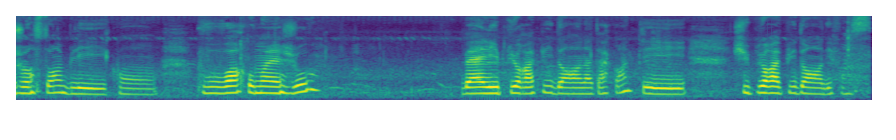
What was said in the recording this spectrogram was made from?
joue ensemble et qu'on peut voir comment elle joue. Ben, elle est plus rapide en attaquante et je suis plus rapide en défense.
